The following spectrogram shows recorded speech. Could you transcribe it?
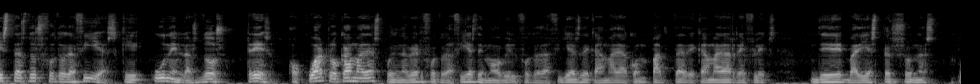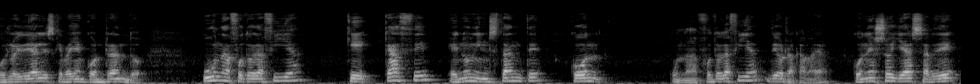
estas dos fotografías que unen las dos, tres o cuatro cámaras, pueden haber fotografías de móvil, fotografías de cámara compacta, de cámara reflex, de varias personas. Pues lo ideal es que vaya encontrando una fotografía que cace en un instante con una fotografía de otra cámara. Con eso ya sabré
